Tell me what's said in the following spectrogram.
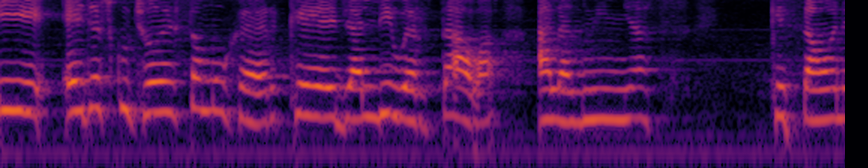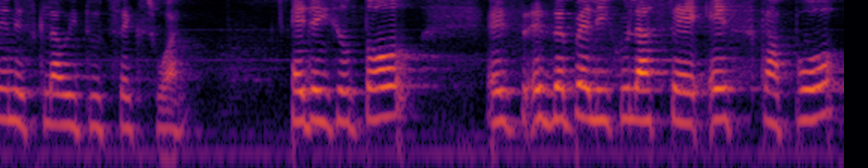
Y ella escuchó de esta mujer que ella libertaba a las niñas que estaban en esclavitud sexual. Ella hizo todo, es, de película, se escapó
